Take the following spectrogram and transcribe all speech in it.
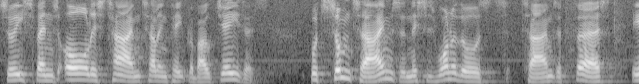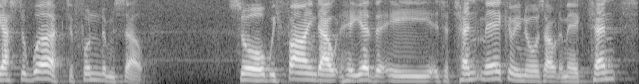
so he spends all his time telling people about Jesus. But sometimes, and this is one of those times at first, he has to work to fund himself. So we find out here that he is a tent maker, he knows how to make tents,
